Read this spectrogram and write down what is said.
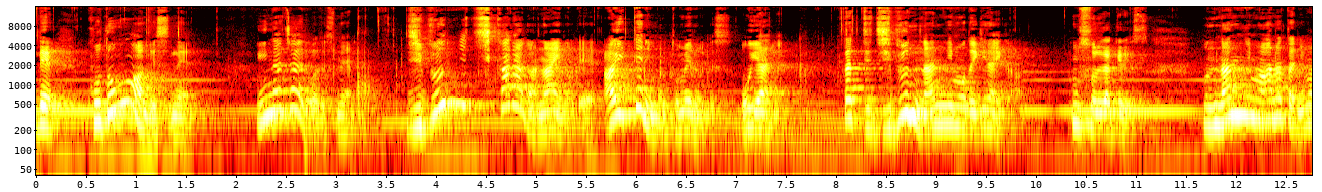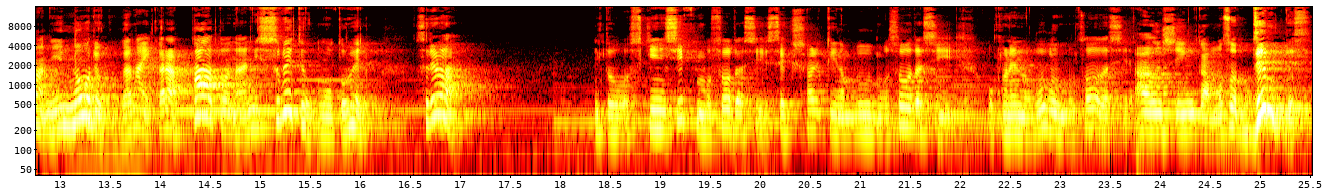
で子供はですねインナーチャイルドはですね自分に力がないので相手に求めるんです。親に。だって自分何にもできないから。もうそれだけです。もう何にもあなたには能力がないからパートナーに全てを求める。それは、えっと、スキンシップもそうだしセクシュアリティの部分もそうだしお金の部分もそうだし安心感もそう全部です。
